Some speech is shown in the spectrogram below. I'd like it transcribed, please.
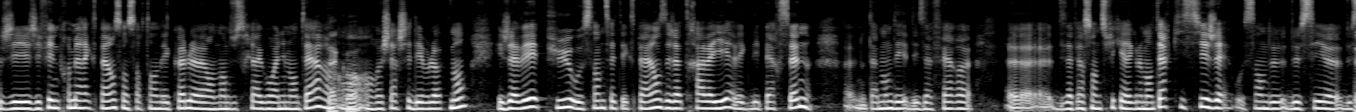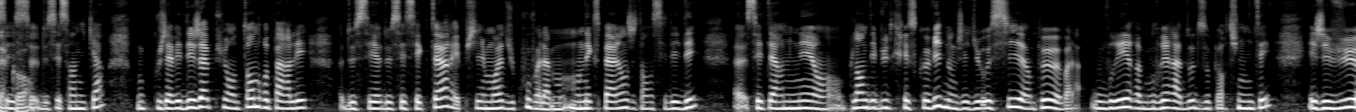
j'ai fait une première expérience en sortant d'école en industrie agroalimentaire, en, en, recherche et développement, et j'avais pu au sein de cette expérience déjà travaillé avec des personnes, euh, notamment des, affaires, euh, des affaires scientifiques et réglementaires, qui siégeaient au sein de, de ces, euh, de, ces, de ces syndicats. Donc j'avais déjà pu entendre parler de ces, de ces secteurs. Et puis moi, du coup, voilà, mon, expérience, j'étais en CDD, s'est terminée en plein début de crise Covid. Donc j'ai dû aussi un peu voilà, ouvrir, m'ouvrir à d'autres opportunités. Et j'ai vu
